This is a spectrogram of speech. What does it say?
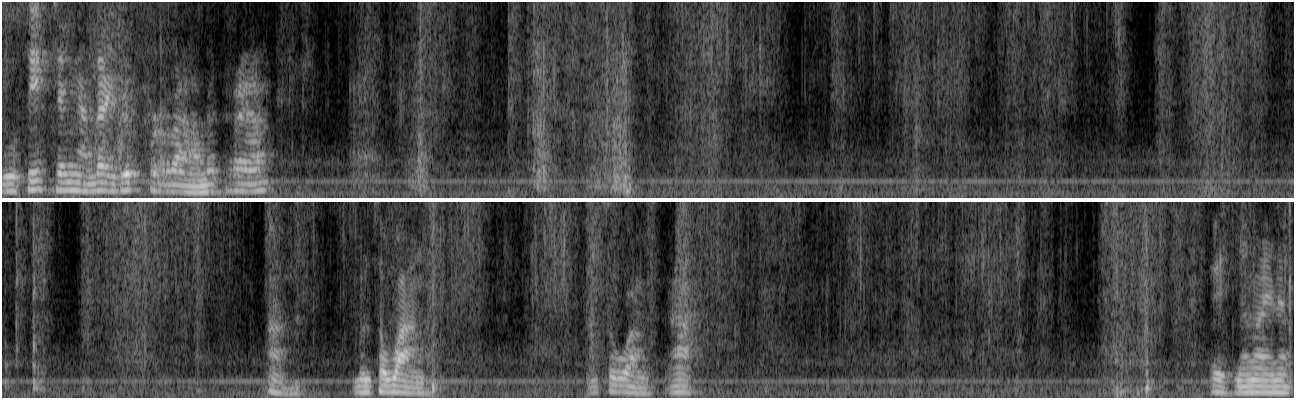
ดูซิใช้งานได้หรือเปล่านะครับอะมันสว่าง มันสว่าง อะ เอ๊ยยังไงเนี่ย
